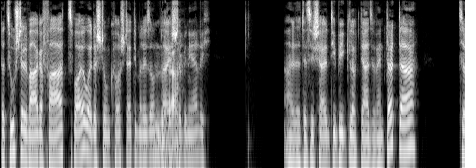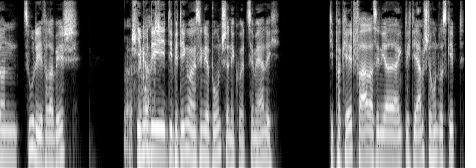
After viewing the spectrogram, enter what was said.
der Zustellwagen fährt, 2 Euro in der Stunde kostet, hätte ich mir das auch nicht Ja. leisten, bin ich ehrlich. Alter, das ist halt, die, glaub, der, also, wenn dort da so ein Zulieferer bist, Ja, immer die, die Bedingungen sind ja nicht gut, sind wir ehrlich. Die Paketfahrer sind ja eigentlich die ärmsten Hunde, was es gibt.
